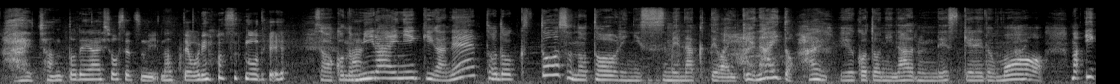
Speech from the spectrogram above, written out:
はいちゃんと恋愛小説になっておりますので。そうこの未来日記がね届くとその通りに進めなくてはいけないとはい。い。うことになるんですけれども、まあ一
